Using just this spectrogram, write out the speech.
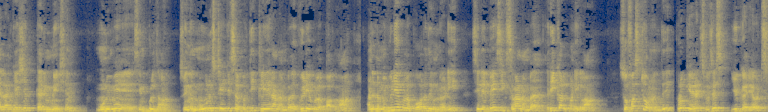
எலாங்கேஷன் டெர்மினேஷன் மூணுமே சிம்பிள் தான். ஸோ இந்த மூணு ஸ்டேஜஸை பற்றி கிளியராக நம்ம வீடியோக்குள்ளே பார்க்கலாம். அண்ட் நம்ம வீடியோக்குள்ளே போகிறதுக்கு முன்னாடி சில பேசிக்ஸ்லாம் நம்ம ரீகால் பண்ணிக்கலாம். ஸோ ஃபர்ஸ்ட் ஒன் வந்து ப்ரோகேரட்ஸ் விசஸ் யூகேரியோட்ஸ்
